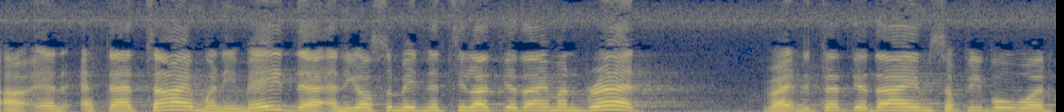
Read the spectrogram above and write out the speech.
Uh, and at that time, when he made that, and he also made netilat yadayim on bread, right? Netilat yadayim, so people would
